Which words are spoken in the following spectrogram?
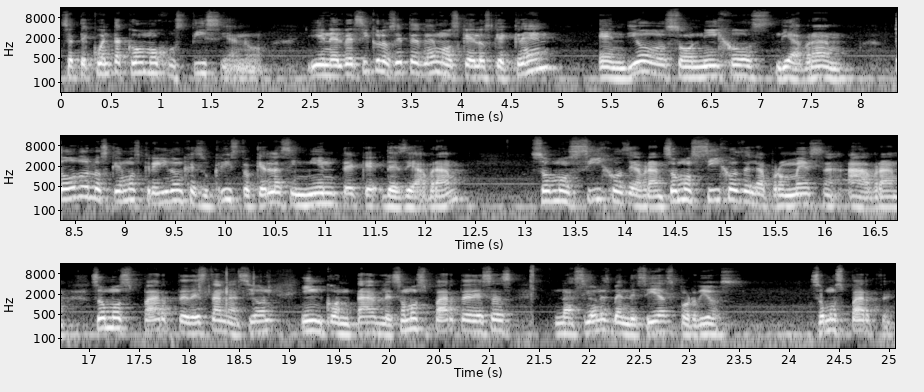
se te cuenta como justicia, ¿no? Y en el versículo 7 vemos que los que creen en Dios son hijos de Abraham. Todos los que hemos creído en Jesucristo, que es la simiente que desde Abraham, somos hijos de Abraham, somos hijos de la promesa a Abraham, somos parte de esta nación incontable, somos parte de esas naciones bendecidas por Dios. Somos parte.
